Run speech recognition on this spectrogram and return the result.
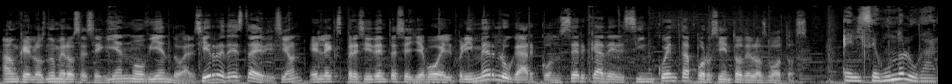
Aunque los números se seguían moviendo al cierre de esta edición, el expresidente se llevó el primer lugar con cerca del 50% de los votos. El segundo lugar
